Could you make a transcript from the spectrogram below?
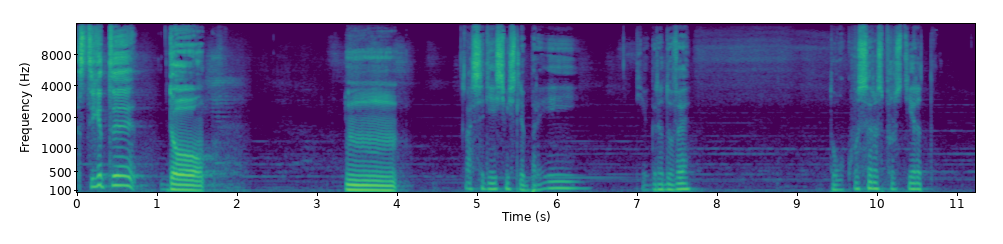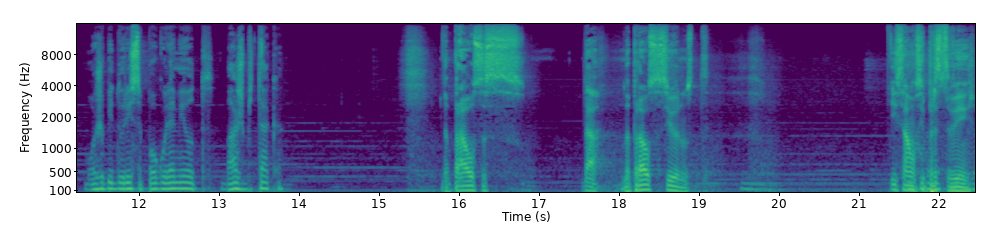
Стигате до м- Аз седя и си мисля, бре, тия градове толкова се разпростират. Може би дори са по-големи от баш битака. Направо с... Да, направо със сигурност. И само си представи,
